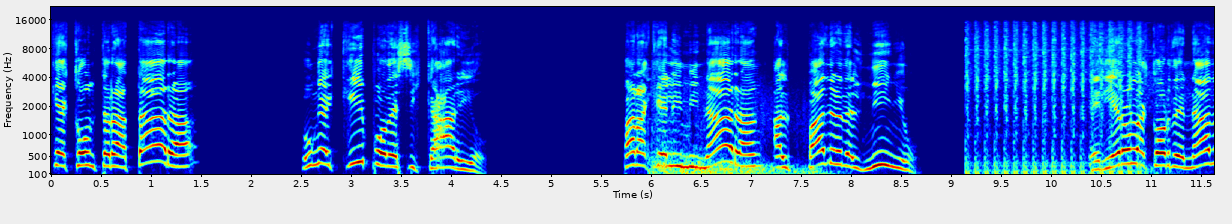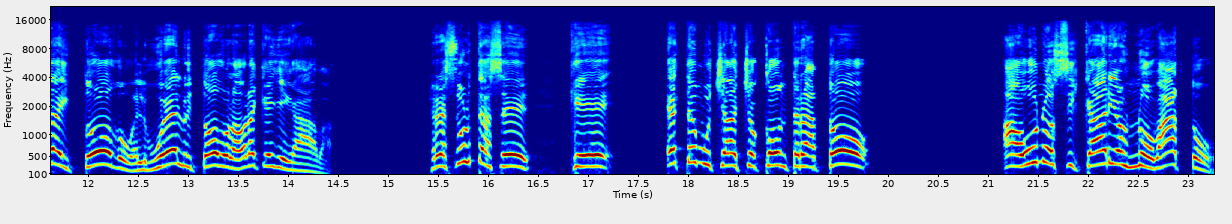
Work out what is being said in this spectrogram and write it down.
que contratara un equipo de sicarios para que eliminaran al padre del niño. Le dieron la coordenada y todo, el vuelo y todo, la hora que llegaba. Resulta ser que este muchacho contrató a unos sicarios novatos.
